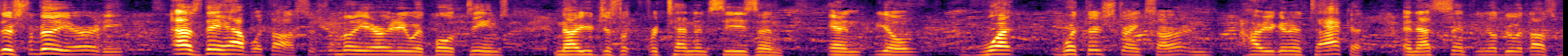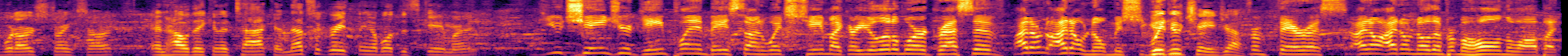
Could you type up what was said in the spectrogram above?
there's familiarity as they have with us. There's familiarity with both teams. Now you're just looking for tendencies and and you know what what their strengths are and how you're going to attack it. And that's the same thing they'll do with us. What our strengths are and how they can attack it. And that's a great thing about this game, right? Do you change your game plan based on which team? Like, are you a little more aggressive? I don't know. I don't know Michigan. We do change, yeah. From Ferris, I don't. I don't know them from a hole in the wall. But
